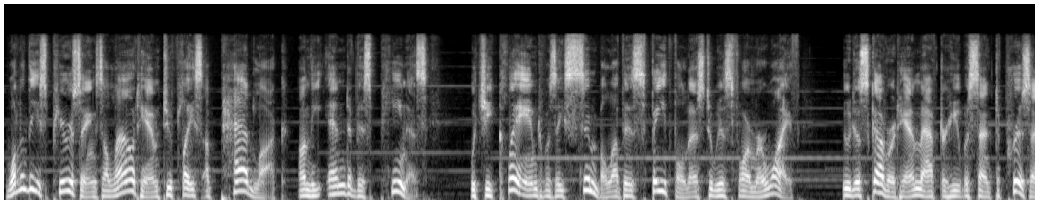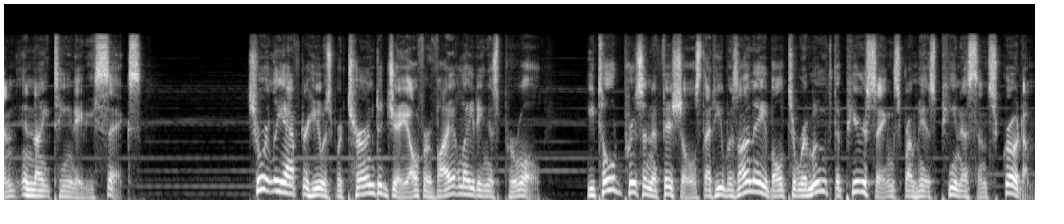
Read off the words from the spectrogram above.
One of these piercings allowed him to place a padlock on the end of his penis, which he claimed was a symbol of his faithfulness to his former wife, who discovered him after he was sent to prison in 1986. Shortly after he was returned to jail for violating his parole, he told prison officials that he was unable to remove the piercings from his penis and scrotum,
